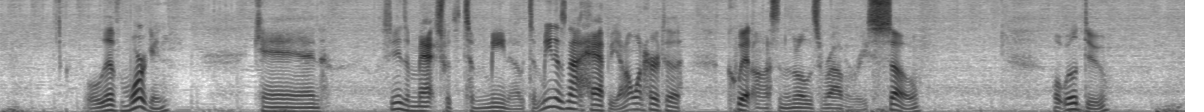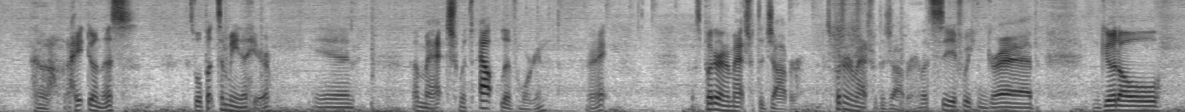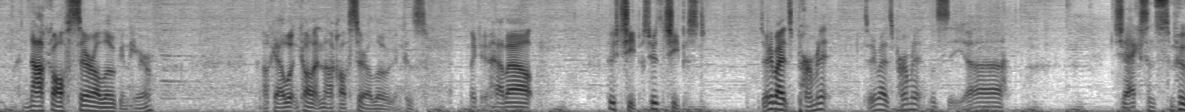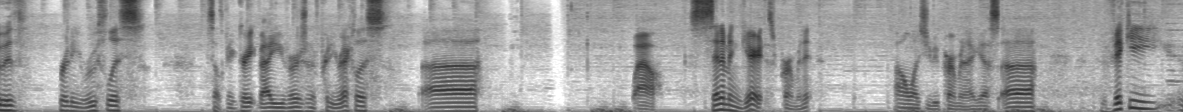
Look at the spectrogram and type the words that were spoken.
Liv Morgan can. She needs a match with Tamina. But Tamina's not happy. I don't want her to quit on us in the middle of this rivalry. So, what we'll do. Uh, I hate doing this. Is we'll put Tamina here in a match without Liv Morgan. Alright. Let's put her in a match with the jobber. Let's put her in a match with the jobber. Let's see if we can grab good old knockoff Sarah Logan here. Okay, I wouldn't call it knockoff Sarah Logan because, okay, how about who's cheapest? Who's the cheapest? Is there anybody that's permanent? Is there anybody that's permanent? Let's see. Uh, Jackson Smooth, pretty ruthless. Sounds like a great value version of Pretty Reckless. Uh, wow. Cinnamon Garrett is permanent. I don't want you to be permanent, I guess. Uh, Vicky.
